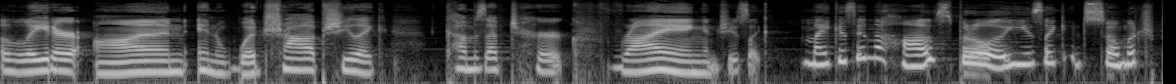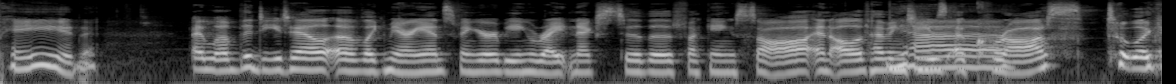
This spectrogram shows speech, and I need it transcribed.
later on in woodshop, she like comes up to her crying, and she's like, "Micah is in the hospital. He's like in so much pain." I love the detail of like Marianne's finger being right next to the fucking saw and Olive having to use a cross to like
